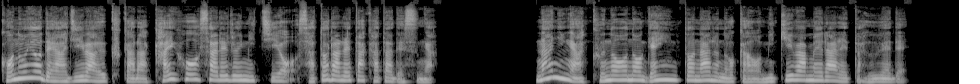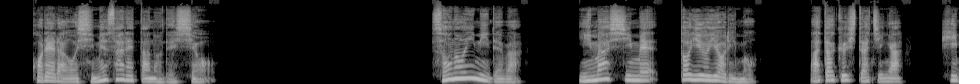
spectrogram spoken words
この世で味わう苦から解放される道を悟られた方ですが何が苦悩の原因となるのかを見極められた上でこれらを示されたのでしょう。その意味では戒めというよりも私たちが日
